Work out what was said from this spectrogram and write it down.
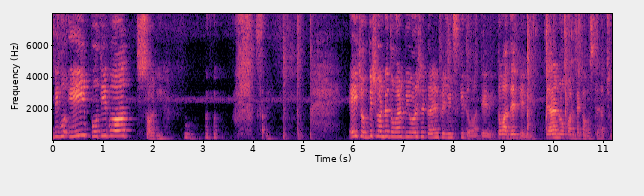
দেখো, এই প্রতিপদ সরি সরি এই চব্বিশ ঘন্টায় তোমার প্রিয় মানুষের কারেন্ট ফিলিংস কি তোমাকে, তোমাদেরকে নিয়ে? যারা নো কন্ট্যাক্ট অবস্থায় আছো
